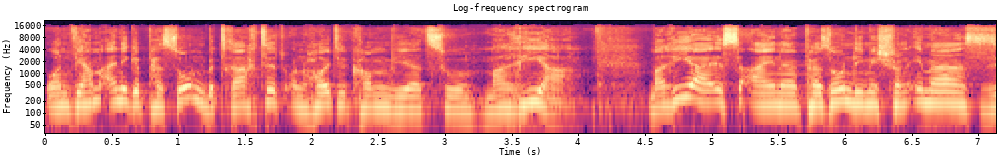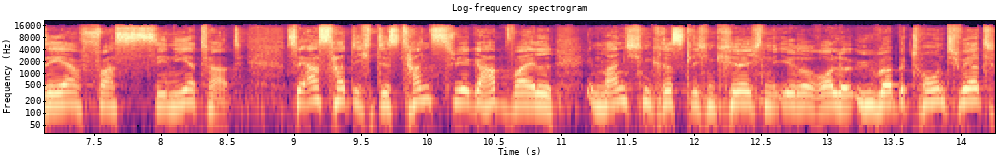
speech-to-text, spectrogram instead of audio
Und wir haben einige Personen betrachtet und heute kommen wir zu Maria. Maria ist eine Person, die mich schon immer sehr fasziniert hat. Zuerst hatte ich Distanz zu ihr gehabt, weil in manchen christlichen Kirchen ihre Rolle überbetont wird.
